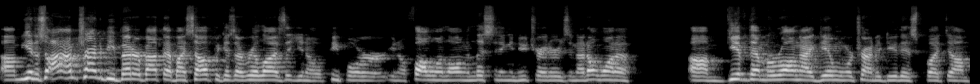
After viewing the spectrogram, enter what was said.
um, you know, so I, am trying to be better about that myself because I realize that you know people are you know following along and listening and new traders, and I don't want to um, give them a wrong idea when we're trying to do this, but um,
